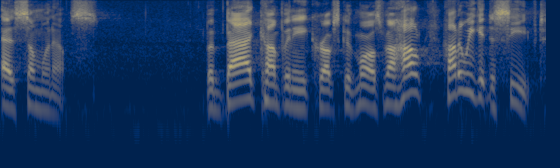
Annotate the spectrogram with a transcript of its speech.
as someone else. But bad company corrupts good morals. Now, how, how do we get deceived?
